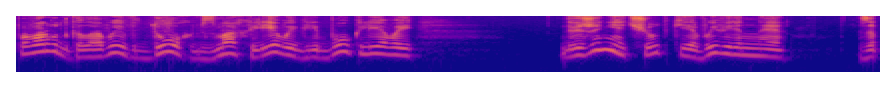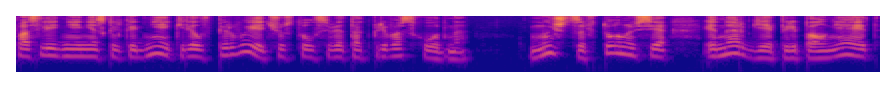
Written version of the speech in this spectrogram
поворот головы, вдох, взмах левой, грибок левой. Движения четкие, выверенные. За последние несколько дней Кирилл впервые чувствовал себя так превосходно. Мышцы в тонусе, энергия переполняет.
